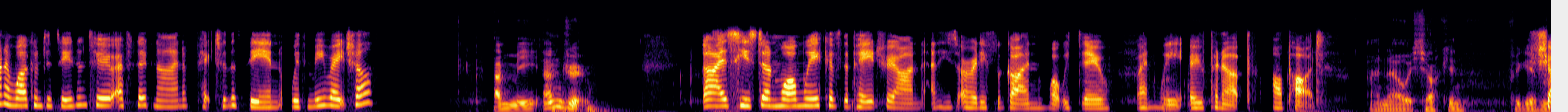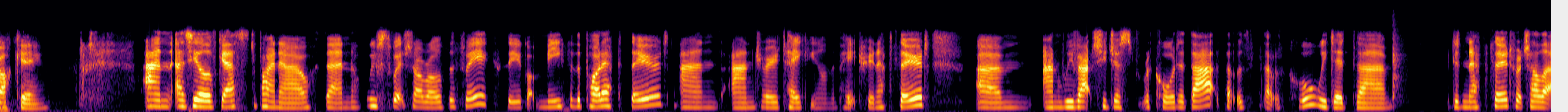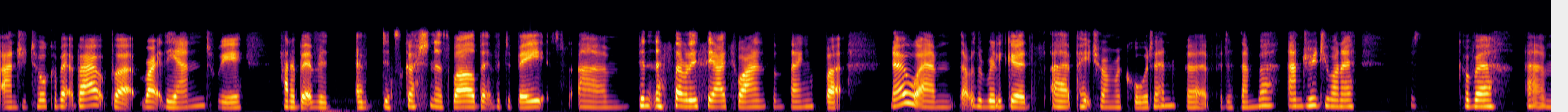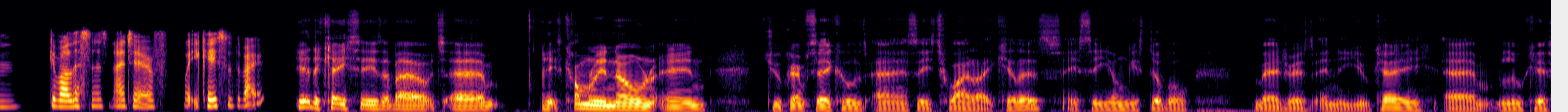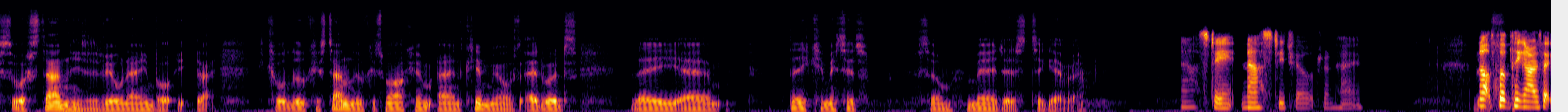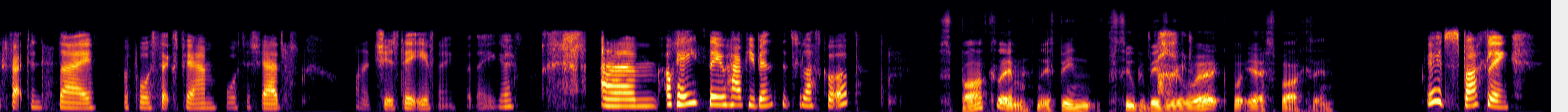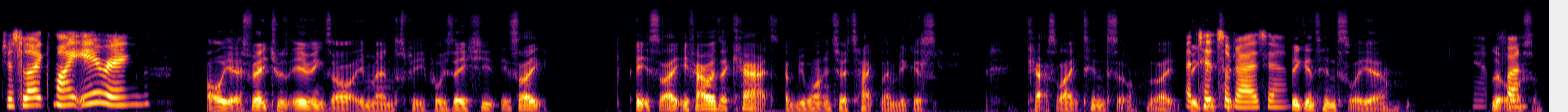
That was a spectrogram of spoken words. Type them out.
Everyone, and welcome to season two, episode nine of Picture the Scene with me, Rachel. And me, Andrew. Guys, he's done one week of the Patreon and he's already forgotten what we do when we open up our pod. I know, it's shocking. Forgive me. Shocking. And as you'll have guessed by now, then we've switched our roles this week. So you've got me for the pod episode and Andrew taking on the Patreon episode. Um, and we've actually just recorded that. That was that was cool. We did um, we did an episode which I'll let Andrew talk a bit about. But right at the end, we had a bit of a, a discussion as well, a bit of a debate. Um, didn't necessarily see eye to eye on some things, but no, um, that was a really good uh, Patreon recording for for December. Andrew, do you want to just cover um give our listeners an idea of what your case was about? Yeah, the case is about, um, it's commonly known in true crime circles as the Twilight Killers. It's the youngest double murderers in the UK. Um, Lucas, or Stan is his real name, but he, uh, he's called Lucas Stan, Lucas Markham, and Kim Rose Edwards. They, um, they committed some murders together. Nasty, nasty children, hey? Not something I was expecting to say before 6 p.m. watershed on a Tuesday evening, but there you go. Um, okay, so how have you been since you last caught up? Sparkling. It's been super busy with work, but yeah, sparkling. Good, sparkling. Just like my earrings. Oh yes, Rachel's earrings are immense. People, they she, it's like, it's like if I was a cat, I'd be wanting to attack them because cats like tinsel, like A and tinsel tin- guys, yeah. big and tinsel. Yeah, Yeah, look fun. awesome.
